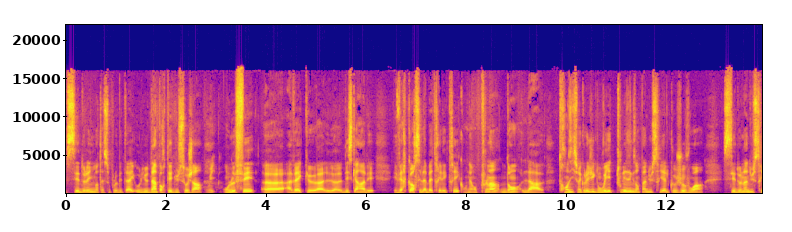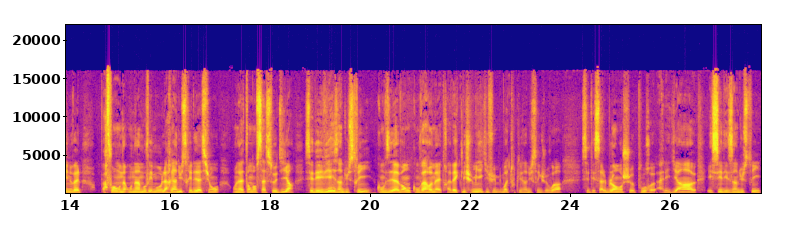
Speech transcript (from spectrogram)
c'est de l'alimentation pour le bétail. Au lieu d'importer du soja, on le fait euh, avec euh, des scarabées. Et Vercor, c'est de la batterie électrique. On est en plein dans la transition écologique. Donc vous voyez, tous les exemples industriels que je vois, c'est de l'industrie nouvelle. Parfois, on a, on a, un mauvais mot, la réindustrialisation. On a tendance à se dire, c'est des vieilles industries qu'on faisait avant qu'on va remettre, avec les cheminées qui fument. Moi, toutes les industries que je vois, c'est des salles blanches pour euh, Aledia, euh, et c'est des industries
